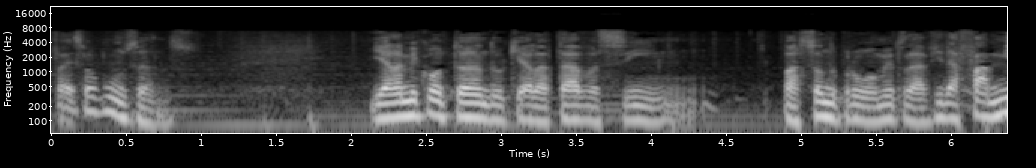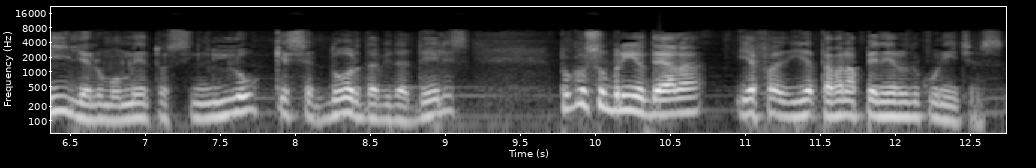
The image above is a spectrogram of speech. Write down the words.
faz alguns anos. E ela me contando que ela estava assim, passando por um momento da vida, a família no momento assim, enlouquecedor da vida deles, porque o sobrinho dela ia, ia tava na peneira do Corinthians.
